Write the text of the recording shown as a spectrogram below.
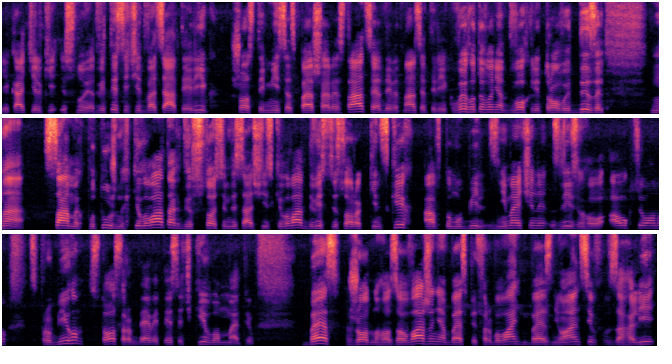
яка тільки існує. 2020 рік, 6 місяць, перша реєстрація, 19 рік виготовлення, 2-літровий дизель на самих потужних кіловатах, 176 кВт, 240 кінських, автомобіль з Німеччини, з лізингового аукціону з пробігом 149 тисяч кілометрів. Без жодного зауваження, без підфарбувань, без нюансів. Взагалі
